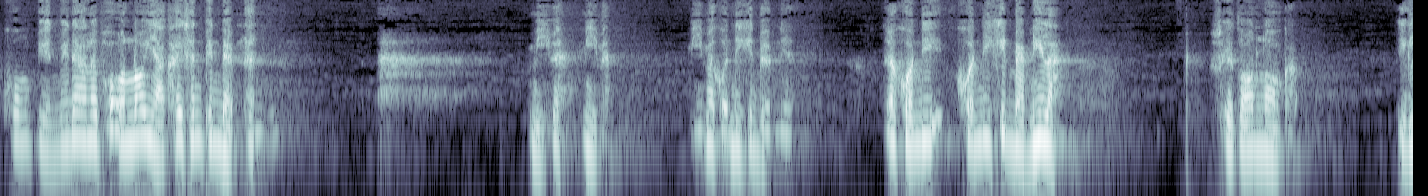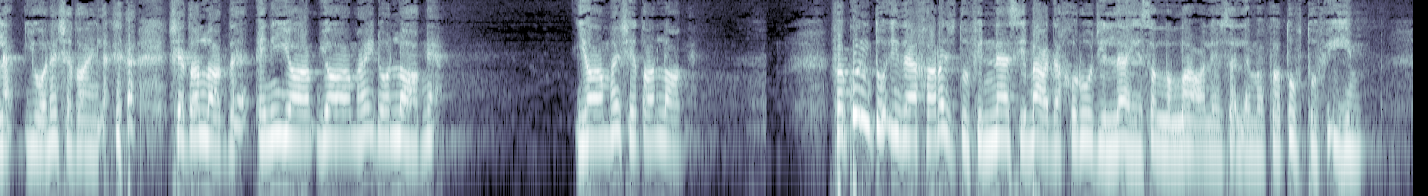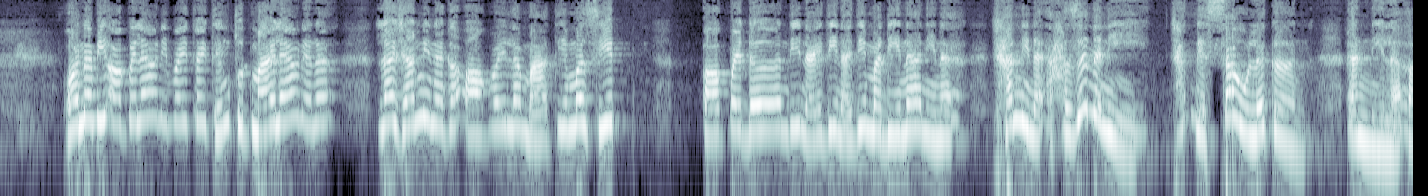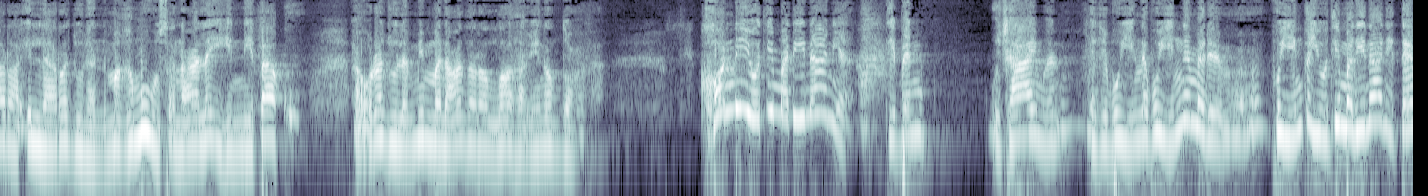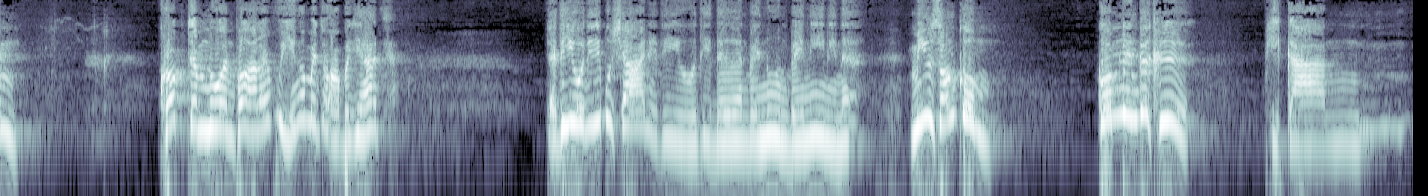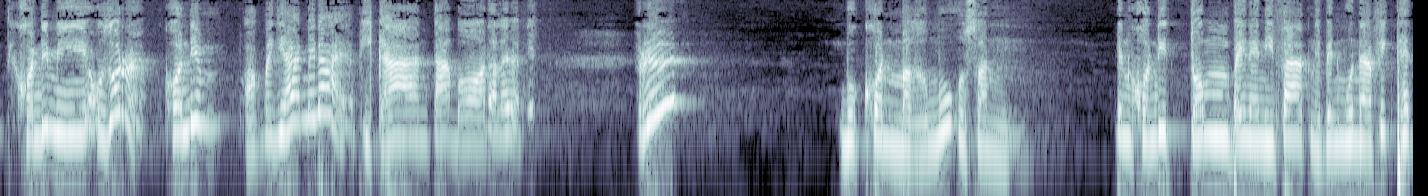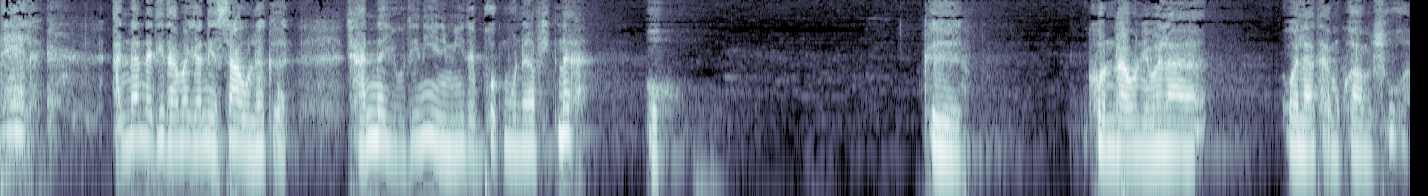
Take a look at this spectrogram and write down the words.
คงเปลี่ยนไม่ได้แล้วเพราะอัลลอฮ์อยากให้ฉันเป็นแบบนั้น มีไหมมีไหมมีไหมคนที่คิดแบบเนี้ยแล้วคนที่คนที่คิดแบบนี้ล่ะเชตอนหลอกอะ อีกละโยนให้เชตอนอีกละเชตอนหลอกแต่ไอ้นี่ยอมยอมให้โดนหลอกไงยอมให้เชตอนหลอกไง فكنت إذا خرجت في الناس بعد خروج الله صلى الله عليه وسلم فطفت فيهم พอนบีออกไปแล้วนี่ไปไปถึงจุดหมายแล้วเนี่ยนะและฉันนี่นะก็ออกไปละหมาดที่มัสยิดออกไปเดินที่ไหนที่ไหนที่มาดีนานี่นะฉันนี่นะฮะซันนีฉันเนี่ยเศร้าเหลือเกิน อันนี้ละอราอิลลารจุลันมักมูสันอาลัยฮินนิฟากุเอารจุลันมิมมันอัลลอฮ์อัลลอฮ์มินัดดอฟะคนที่อยู่ที่มาดีนาเนี่ยที่เป็นผู้ชายเหมือนไม่ใช่ผู้หญิงนะผู้หญิงเนี่ยไม่ได้ผู้หญิงก็อยู่ที่มาดีนานี่เต็ม ครบจำนวนเพราะอะไรผู้หญิงก็ไม่ต้องออกไปยิฮัดแต่ที่อยู่นี่ที่ผู้ชายนี่ที่อยู่ที่เดินไปนู่นไปนี่นี่นะ มีอยู่สองกลุ่ม กลุ่มหนึ่งก็คือ พิการ คนที่มีอุซุรคนที่ออกไปยิฮัดไม่ได้ พิการตาบอดอะไรแบบนี้ หรือบุคคลมักมูซัน เป็นคนที่จมไปในนิฟากเนี่ยเป็นมุนาฟิกแท้ๆเลย อันนั้นในที่ทำให้ฉันนี่ยเศร้าเหลือเกินฉันน่ะอยู่ที่นี่มีแต่พวกมุนาฟิกนะโอ้คือ คนเราเนี่ยเวลา เวลาทำความชั่ว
